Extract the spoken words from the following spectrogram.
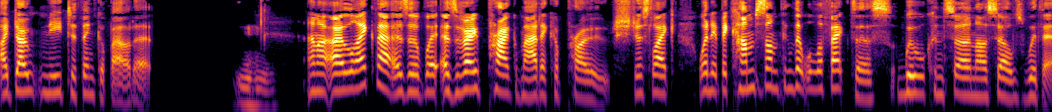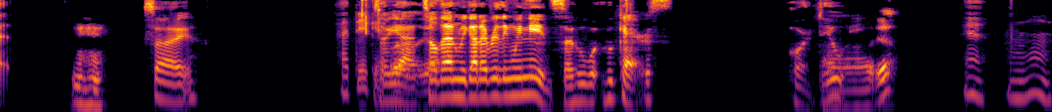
I don't need to think about it. Mm-hmm. And I, I like that as a as a very pragmatic approach. Just like when it becomes something that will affect us, we will concern ourselves with it. Mm-hmm. So I dig it. So yeah, Uh, till yeah. then we got everything we need. So who who cares? Or do we? Uh, yeah. Mhm.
